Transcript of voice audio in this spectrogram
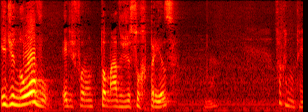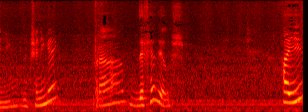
e de novo eles foram tomados de surpresa, né? só que não, tem, não tinha ninguém para defendê-los. Aí,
